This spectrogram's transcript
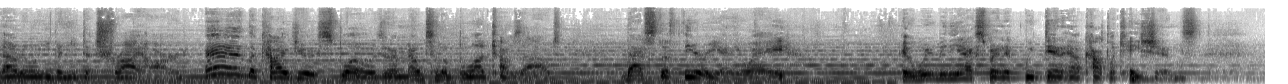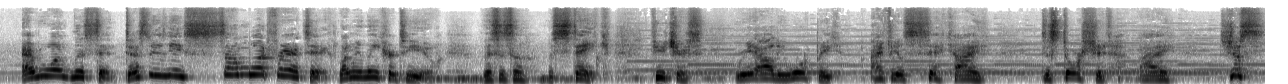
now we don't even need to try hard. And the kaiju explodes and a mountain of blood comes out. That's the theory, anyway. It wouldn't be the X Men if we didn't have complications. Everyone, listen. Destiny's getting somewhat frantic. Let me link her to you. This is a mistake. Futures, reality warping. I feel sick. I. distortion. I. Just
